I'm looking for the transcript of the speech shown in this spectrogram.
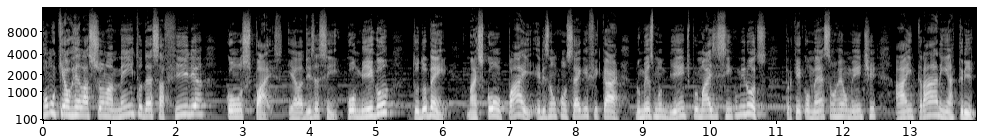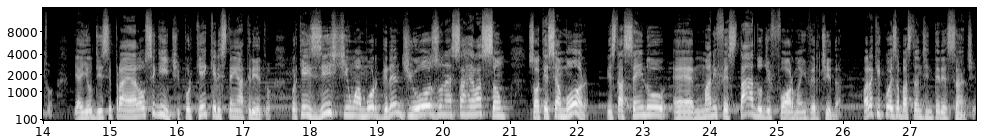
como que é o relacionamento dessa filha com os pais. E ela diz assim: comigo, tudo bem, mas com o pai, eles não conseguem ficar no mesmo ambiente por mais de cinco minutos, porque começam realmente a entrar em atrito. E aí eu disse para ela o seguinte: por que, que eles têm atrito? Porque existe um amor grandioso nessa relação, só que esse amor está sendo é, manifestado de forma invertida. Olha que coisa bastante interessante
